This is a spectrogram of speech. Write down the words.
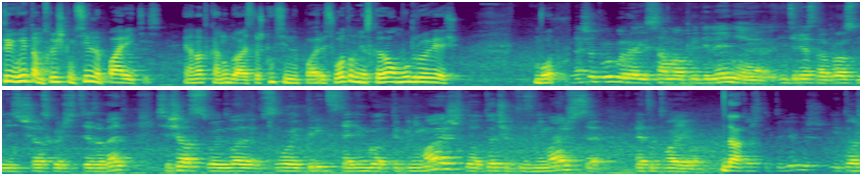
Ты, вы там слишком сильно паритесь. И она такая, ну да, я слишком сильно парюсь. Вот он мне сказал мудрую вещь. Вот. Насчет выбора и самоопределения, интересный вопрос мне сейчас хочется тебе задать. Сейчас в свой, два- в свой 31 год ты понимаешь, что то, чем ты занимаешься, это твое. Да. То, что ты любишь, и то,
